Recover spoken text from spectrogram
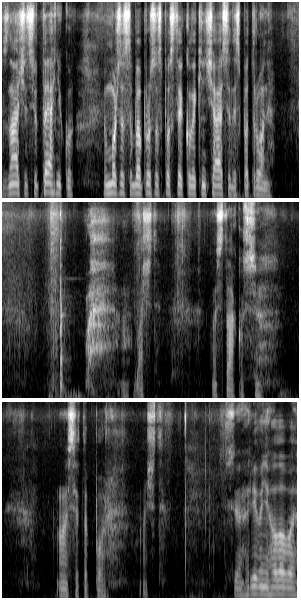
знаючи цю техніку, ви можете себе просто спасти, коли кінчаються десь патрони. Бачите? Ось так ось все. Ось і топор. Бачите? Все, рівень голови.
